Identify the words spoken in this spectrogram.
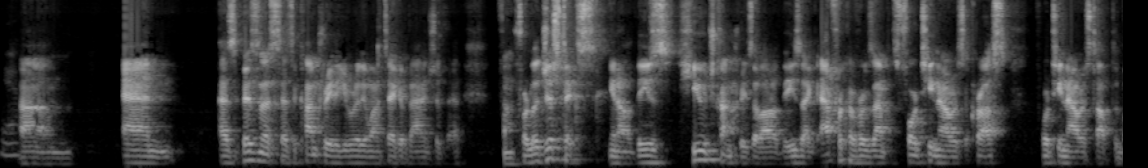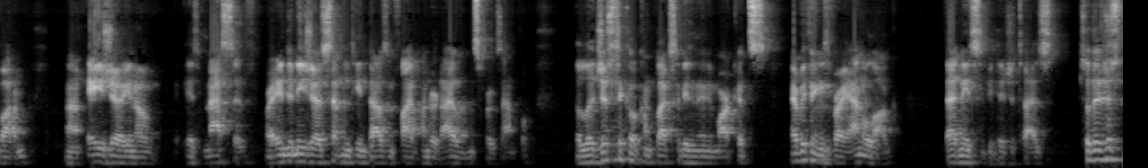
Yeah. Um, and as a business, as a country, that you really want to take advantage of that. Um, for logistics, you know, these huge countries, a lot of these, like Africa, for example, is 14 hours across, 14 hours top to bottom. Uh, Asia, you know, is massive, right? Indonesia has 17,500 islands, for example. The logistical complexities in the markets, everything is very analog. That needs to be digitized. So there's just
